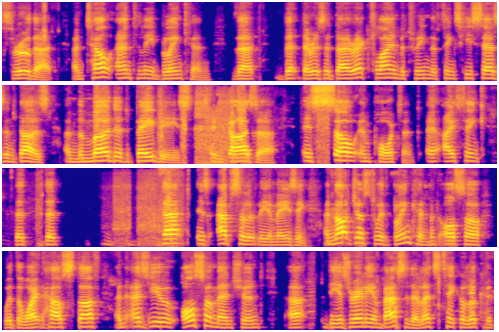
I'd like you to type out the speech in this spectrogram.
through that and tell Antony Blinken that that there is a direct line between the things he says and does and the murdered babies in Gaza is so important. I think that that that is absolutely amazing. And not just with Blinken, but also with the White House stuff. And as you also mentioned, uh, the Israeli ambassador. Let's take a look at,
